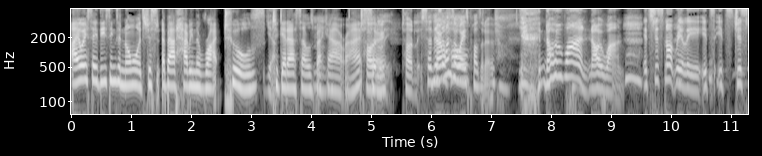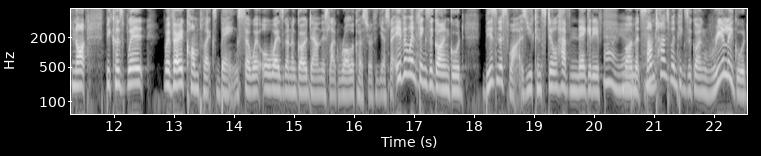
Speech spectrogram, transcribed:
I always say these things are normal. It's just about having the right tools Yeah. to get ourselves back Mm. out, right? So- Totally, totally. So there's No one's whole- always positive. no one, no one. It's just not really. It's it's just not because we're we're very complex beings, so we're always going to go down this like roller coaster of yes, no. Even when things are going good business wise, you can still have negative Oh, yeah. moments. Sometimes when things are going really good,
